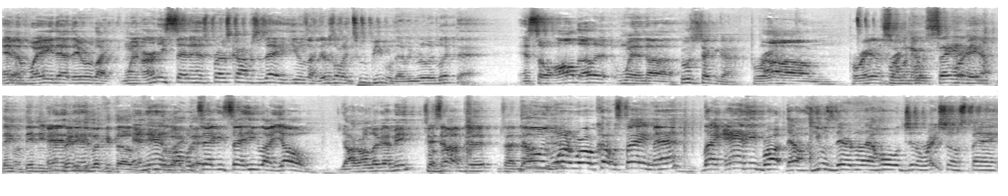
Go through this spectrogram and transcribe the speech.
them. And the way that they were like, when Earnie said in his press conference today, he was like, "There's only two people that we really looked at," and so all the other when uh Who was the second guy? Pareja. um Pareja. So when they were saying they, they, they didn't and really then, look at the other and then people like that. Lopetegui said he like, "Yo, y'all gonna look at me?" Said, What's I'm good. Said, Dude "Nah, I'm good." won a World Cup with Spain, man. Like, and he brought that. He was there during that whole generation of Spain,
